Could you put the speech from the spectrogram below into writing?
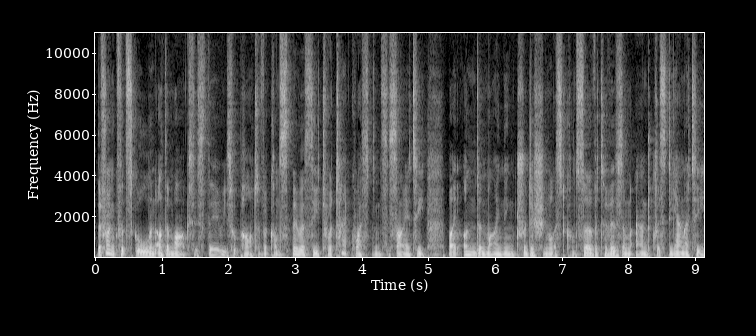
the Frankfurt School and other Marxist theories were part of a conspiracy to attack Western society by undermining traditionalist conservatism and Christianity,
